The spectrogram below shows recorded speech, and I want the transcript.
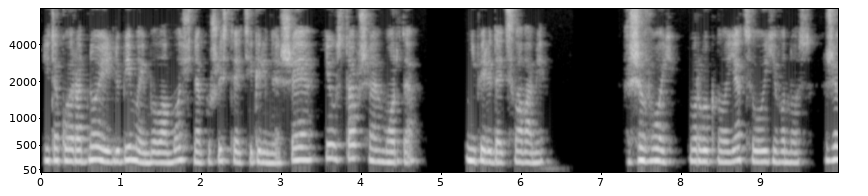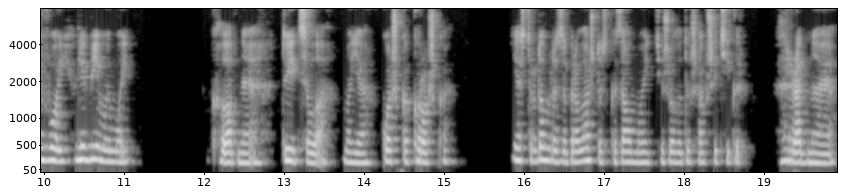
И такой родной и любимой была мощная пушистая тигриная шея и уставшая морда. Не передать словами. «Живой!» — мурлыкнула я, целуя его нос. «Живой, любимый мой!» «Главное, ты цела, моя кошка-крошка!» Я с трудом разобрала, что сказал мой тяжело дышавший тигр. «Родная!»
